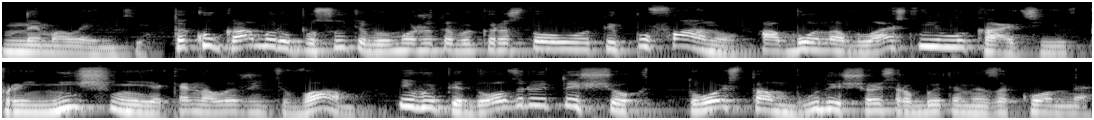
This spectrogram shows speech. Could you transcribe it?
немаленькі. Таку камеру, по суті, ви можете використовувати по фану або на власній локації в приміщенні, яке належить вам, і ви підозрюєте, що хтось там буде щось робити незаконне.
